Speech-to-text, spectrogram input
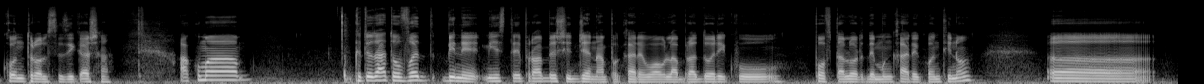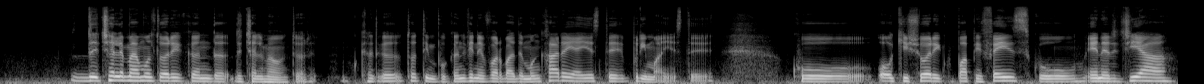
control, să zic așa. Acum, câteodată o văd, bine, este probabil și gena pe care o au labradorii cu pofta lor de mâncare continuă. Uh, de cele mai multe ori când, de cele mai multe ori, cred că tot timpul când vine vorba de mâncare, ea este prima, este cu ochișorii, cu puppy face, cu energia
